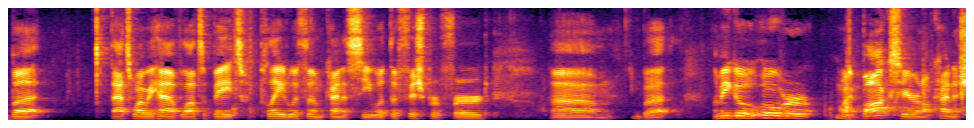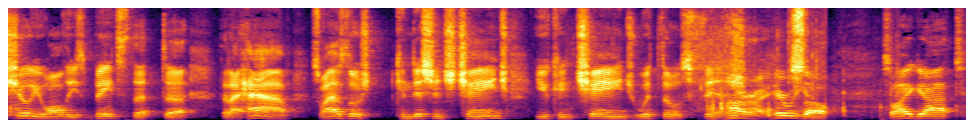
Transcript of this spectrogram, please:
but that's why we have lots of baits. We played with them, kind of see what the fish preferred. Um, but let me go over my box here and I'll kind of show you all these baits that uh, that I have. So as those conditions change, you can change with those fish. All right, here we so, go. So I got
